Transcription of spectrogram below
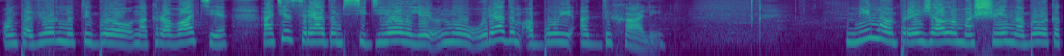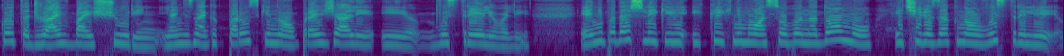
он повернутый был на кровати, отец рядом сидел, или, ну, рядом обои отдыхали. Мимо проезжала машина, было какой-то drive-by shooting. Я не знаю, как по-русски, но проезжали и выстреливали. И они подошли к, их нему особо на дому и через окно выстрелили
